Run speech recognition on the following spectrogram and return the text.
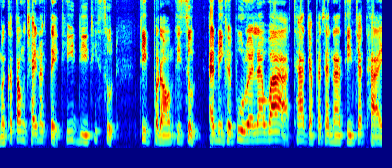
มันก็ต้องใช้นักเตะที่ดีที่สุดที่พร้อมที่สุด แอดมินเคยพูดไว้แล้วว่า ถ้าจะพัฒนาทีมชาติไทย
